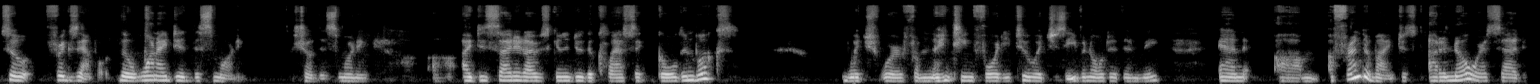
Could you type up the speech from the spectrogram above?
So, for example, the one I did this morning, showed this morning, uh, I decided I was going to do the classic golden books, which were from 1942, which is even older than me. And um, a friend of mine just out of nowhere said,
